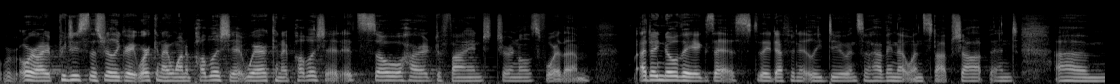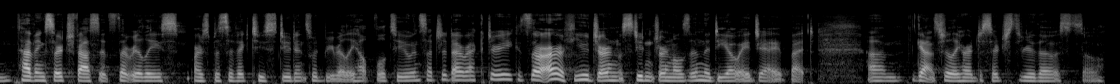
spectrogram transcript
or, or I produce this really great work and I want to publish it. Where can I publish it? It's so hard to find journals for them and I know they exist, they definitely do, and so having that one-stop shop and um, having search facets that really are specific to students would be really helpful too in such a directory, because there are a few journal, student journals in the DOAJ, but um, again, it's really hard to search through those, so.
